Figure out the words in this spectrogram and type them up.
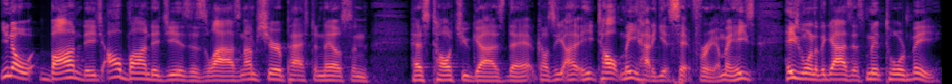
You know, bondage, all bondage is is lies. And I'm sure Pastor Nelson has taught you guys that because he, he taught me how to get set free. I mean, he's, he's one of the guys that's mentored me.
